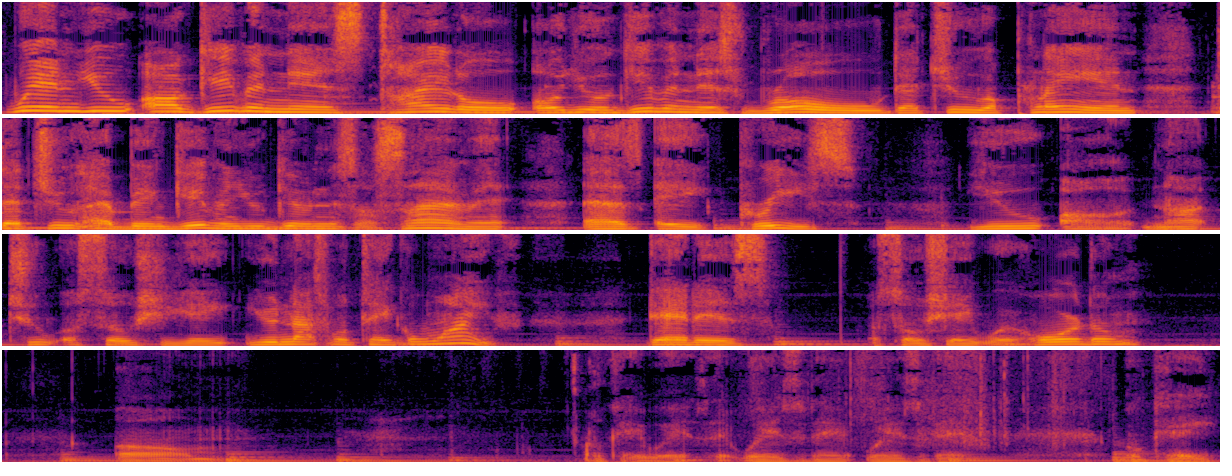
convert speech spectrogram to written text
when you are given this title or you are given this role that you are playing, that you have been given, you given this assignment as a priest, you are not to associate, you're not supposed to take a wife that is associate with whoredom. Um, okay, where is it? Where is it at? Where is it at? Okay.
